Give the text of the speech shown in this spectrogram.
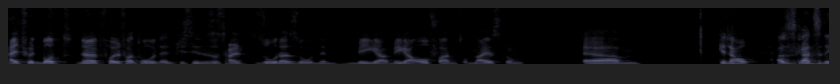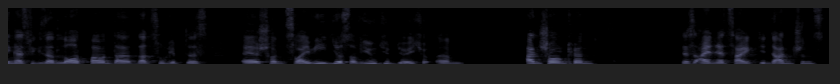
halt für einen Mod, ne, voll vertonen NPC, das ist halt so oder so eine mega, mega Aufwand und Leistung. Ähm, genau. Also das ganze Ding heißt, wie gesagt, Lordbound. Da, dazu gibt es äh, schon zwei Videos auf YouTube, die ihr euch ähm, anschauen könnt. Das eine zeigt die Dungeons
